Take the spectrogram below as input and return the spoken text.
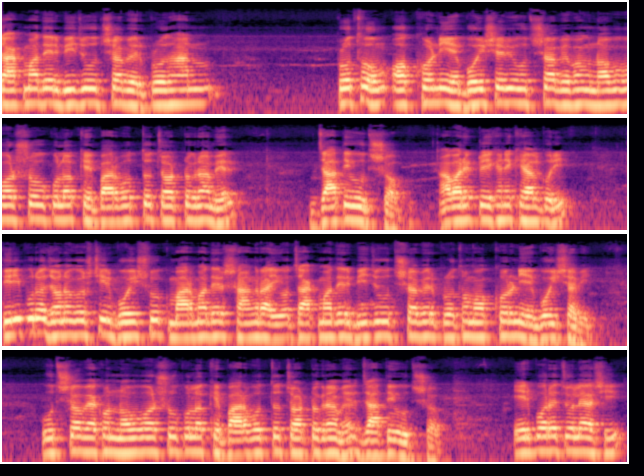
চাকমাদের বিজু উৎসবের প্রধান, প্রথম অক্ষর নিয়ে বৈশাখী উৎসব এবং নববর্ষ উপলক্ষে পার্বত্য চট্টগ্রামের জাতীয় উৎসব। আবার একটু এখানে খেয়াল করি। ত্রিপুরা জনগোষ্ঠীর বৈশুক মারমাদের সাংরাই ও চাকমাদের বিজু উৎসবের প্রথম অক্ষর নিয়ে বৈশাখী। উৎসব এখন নববর্ষ উপলক্ষে পার্বত্য চট্টগ্রামের জাতীয় উৎসব। এরপরে চলে আসি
